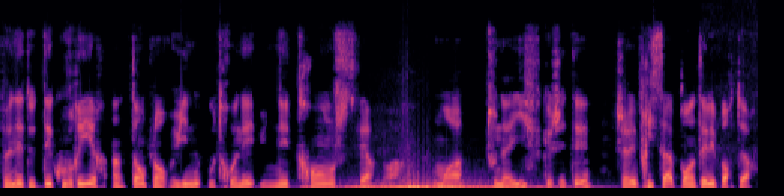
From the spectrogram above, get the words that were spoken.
venaient de découvrir un temple en ruine où trônait une étrange sphère noire. Moi, tout naïf que j'étais, j'avais pris ça pour un téléporteur.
